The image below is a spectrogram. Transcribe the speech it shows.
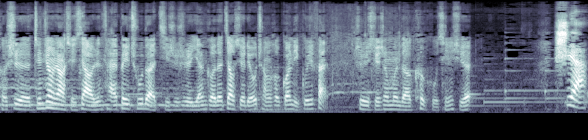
可是，真正让学校人才辈出的，其实是严格的教学流程和管理规范，是学生们的刻苦勤学。是啊，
